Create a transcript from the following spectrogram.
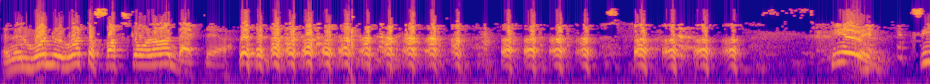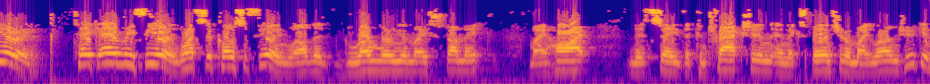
and then wondering what the fuck's going on back there. Hearing, feeling. Take every feeling. What's the closest feeling? Well, the grumbling in my stomach, my heart, let's say the contraction and expansion of my lungs. You can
